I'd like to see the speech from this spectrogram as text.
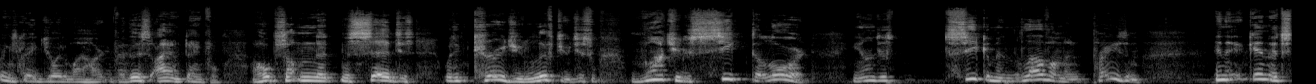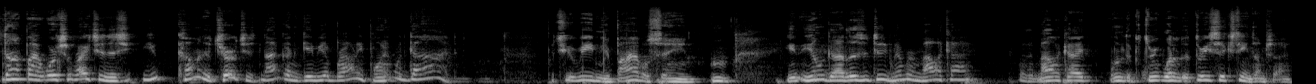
brings great joy to my heart. And for this, I am thankful. I hope something that was said just would encourage you, lift you, just want you to seek the Lord. You know, just seek Him and love Him and praise Him. And again, it's not by works of righteousness. You coming to church is not going to give you a brownie point with God. But you're reading your Bible saying, mm, you, you know what God listened to? Remember Malachi? Was it Malachi? One of the three, one of the three sixteens. I'm sorry,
